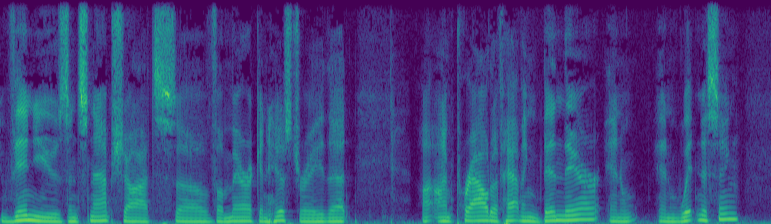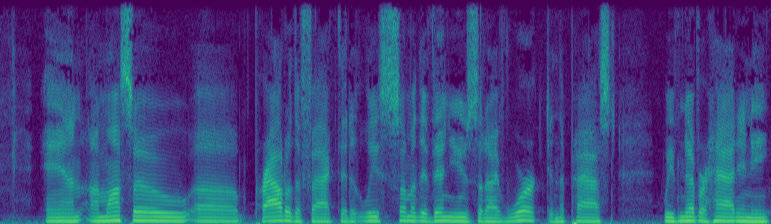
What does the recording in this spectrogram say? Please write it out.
venues and snapshots of American history that I'm proud of having been there and, and witnessing. And I'm also uh, proud of the fact that at least some of the venues that I've worked in the past, we've never had any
